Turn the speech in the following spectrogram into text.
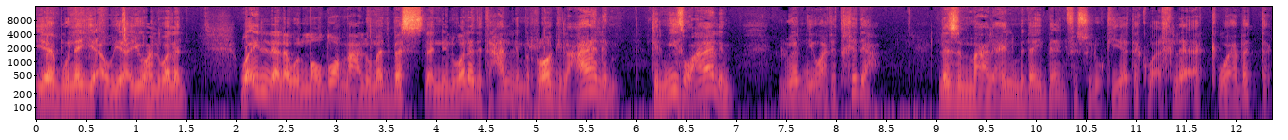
يا بني أو يا أيها الولد وإلا لو الموضوع معلومات بس لأن الولد اتعلم الراجل عالم تلميذه عالم له يا ابني اوعى تتخدع. لازم مع العلم ده يبان في سلوكياتك وأخلاقك وعبادتك.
